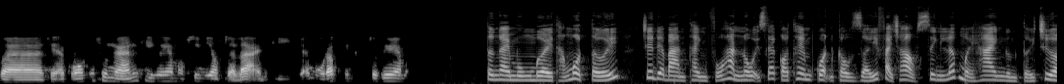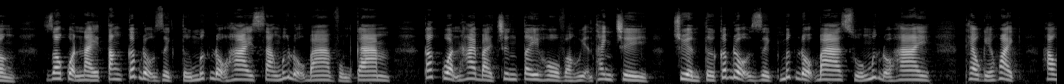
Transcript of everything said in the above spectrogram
và sẽ có cái phương án khi các em học sinh đi học trở lại thì sẽ bù đắp cho các em. Từ ngày mùng 10 tháng 1 tới, trên địa bàn thành phố Hà Nội sẽ có thêm quận Cầu Giấy phải cho học sinh lớp 12 ngừng tới trường, do quận này tăng cấp độ dịch từ mức độ 2 sang mức độ 3 vùng cam. Các quận Hai Bà Trưng, Tây Hồ và huyện Thanh Trì chuyển từ cấp độ dịch mức độ 3 xuống mức độ 2. Theo kế hoạch, học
